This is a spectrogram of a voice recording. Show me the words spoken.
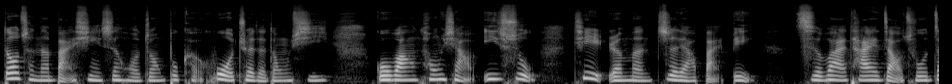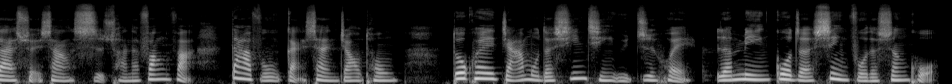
都成了百姓生活中不可或缺的东西。国王通晓医术，替人们治疗百病。此外，他也找出在水上驶船的方法，大幅改善交通。多亏贾母的心情与智慧，人民过着幸福的生活。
